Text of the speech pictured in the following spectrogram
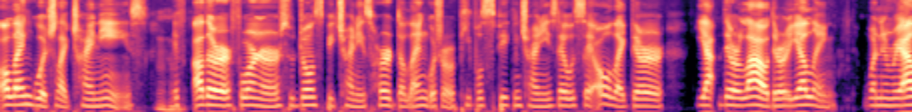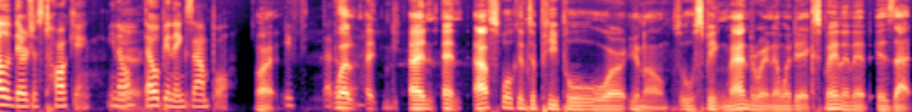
a language like Chinese, Mm-hmm. if other foreigners who don't speak Chinese heard the language or people speaking Chinese, they would say, "Oh, like they're yeah, they're loud, they're yelling." When in reality, they're just talking. You know, Yeah. that would be an example. All right. If that's Well, I, and and I've spoken to people who are you know who speak Mandarin, and when they're explaining it, is that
